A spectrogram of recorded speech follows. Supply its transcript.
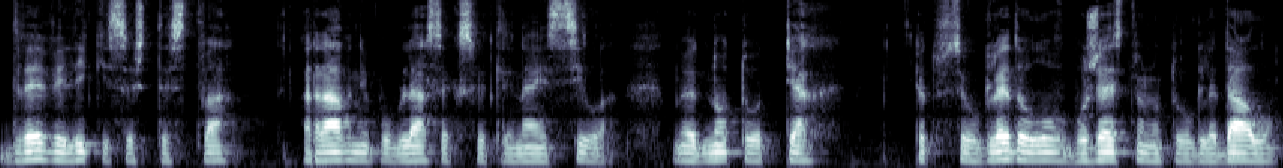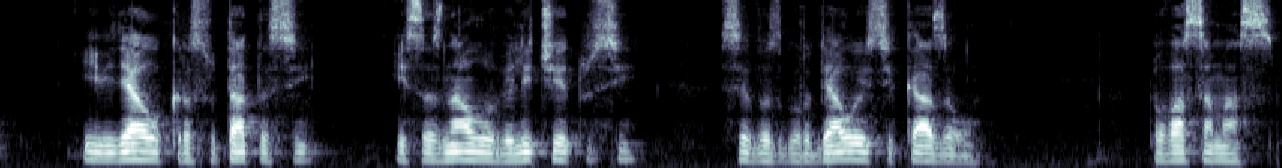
две велики същества, равни по блясък светлина и сила, но едното от тях, като се огледало в божественото огледало и видяло красотата си и съзнало величието си, се възгордяло и си казало Това съм аз.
